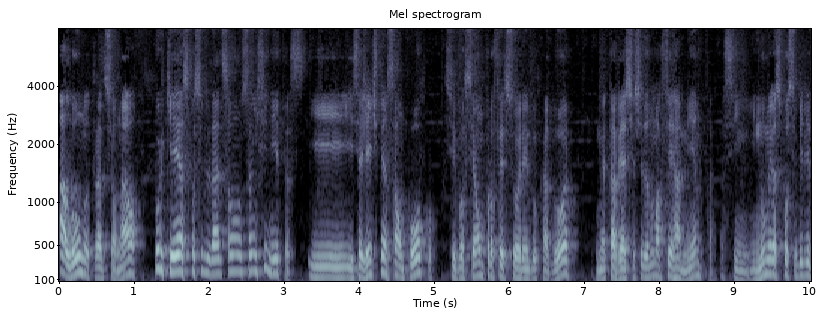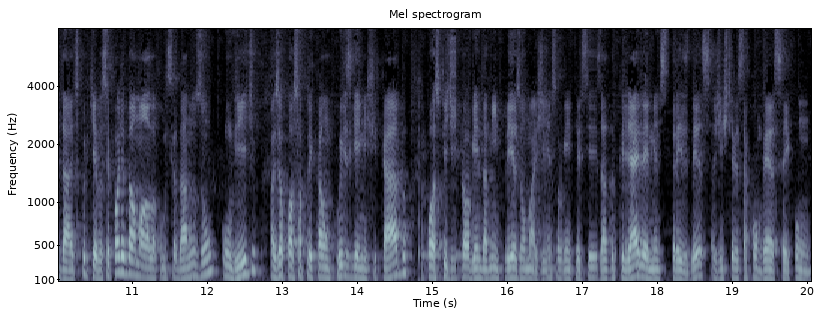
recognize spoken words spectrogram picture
aluno tradicional, porque as possibilidades são, são infinitas. E, e se a gente pensar um pouco, se você é um professor educador, o metaverso está te dando uma ferramenta, assim, inúmeras possibilidades. Porque você pode dar uma aula como você dá no Zoom, com vídeo, mas eu posso aplicar um quiz gamificado, eu posso pedir para alguém da minha empresa ou uma agência, alguém terceirizado, criar elementos 3D. A gente teve essa conversa aí com,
